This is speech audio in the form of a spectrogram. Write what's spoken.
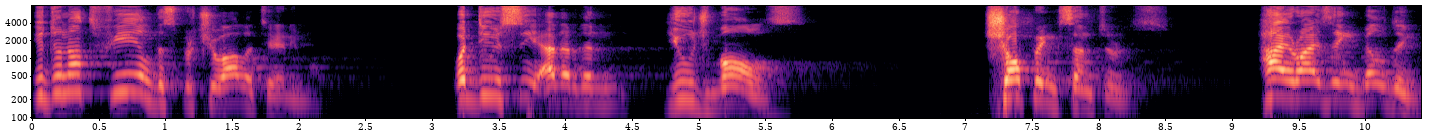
you do not feel the spirituality anymore. What do you see other than huge malls, shopping centers, high rising buildings?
